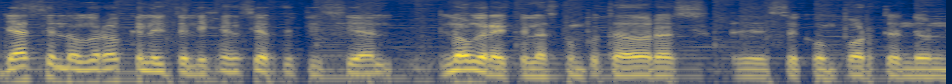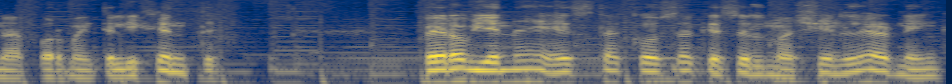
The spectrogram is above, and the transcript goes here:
Ya se logró que la inteligencia artificial logre que las computadoras eh, se comporten de una forma inteligente. Pero viene esta cosa que es el machine learning.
